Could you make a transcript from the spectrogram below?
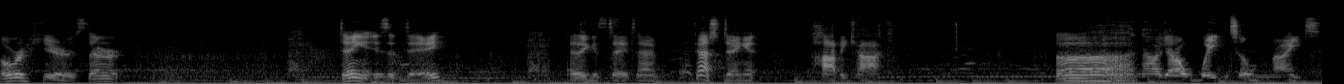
Over here, is there... daytime. Gosh dang it. Poppycock. Ugh, now I gotta wait until night.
